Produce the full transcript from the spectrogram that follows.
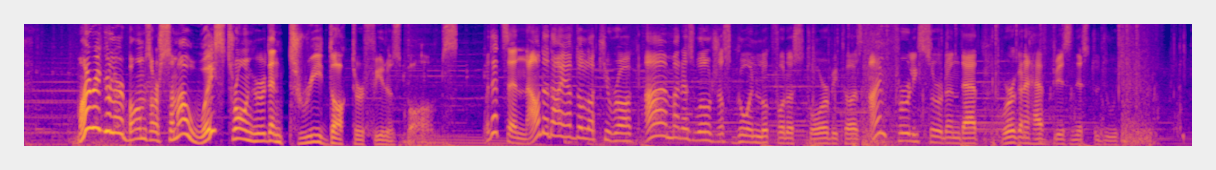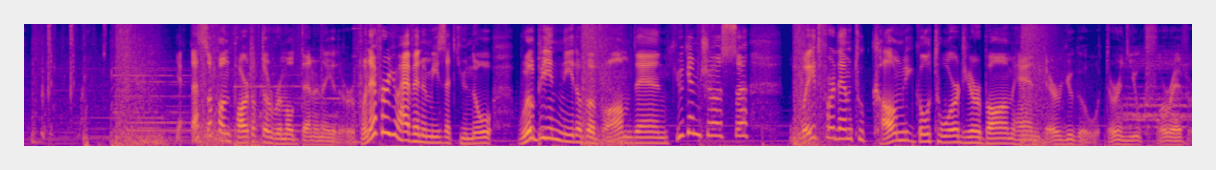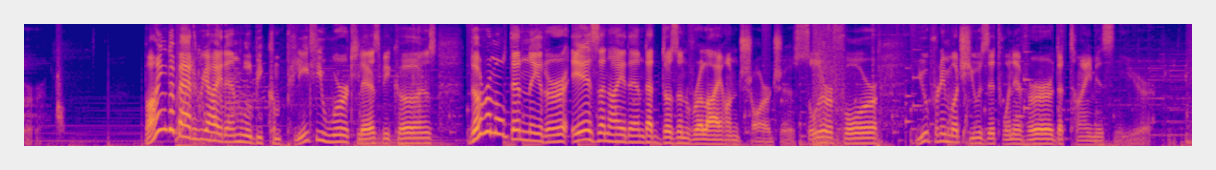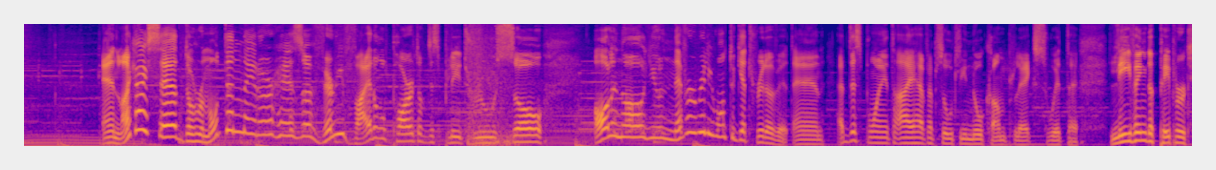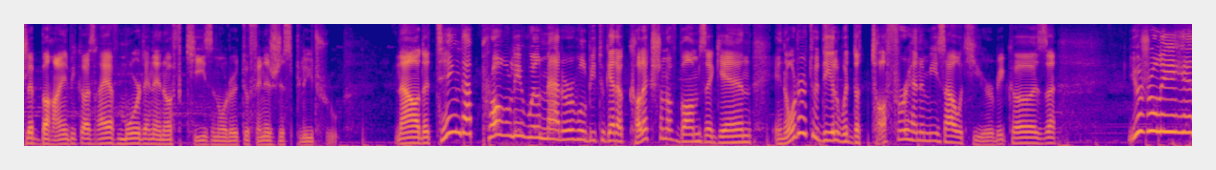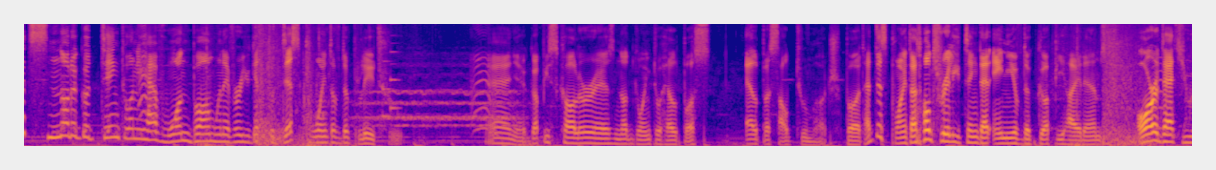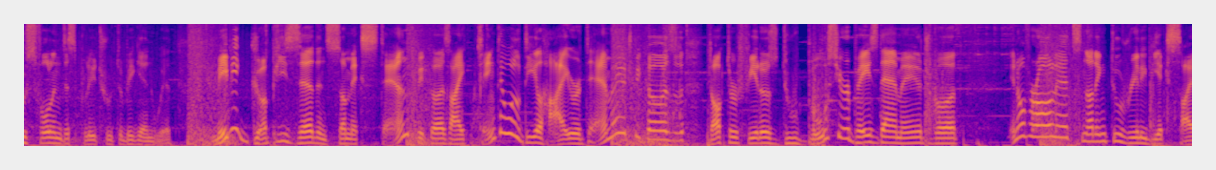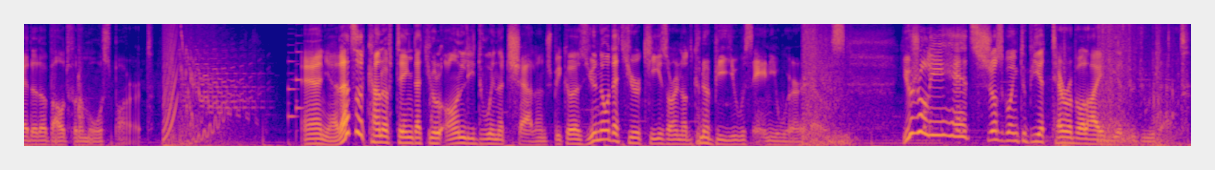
My regular bombs are somehow way stronger than three Dr. Fetus bombs. With that said, now that I have the Lucky Rock, I might as well just go and look for the store because I'm fairly certain that we're gonna have business to do here. Yeah, that's the fun part of the remote detonator. Whenever you have enemies that you know will be in need of a bomb, then you can just uh, Wait for them to calmly go toward your bomb and there you go, they're nuke forever. Buying the battery item will be completely worthless because the remote detonator is an item that doesn't rely on charges, so therefore you pretty much use it whenever the time is near. And like I said, the remote detonator is a very vital part of this playthrough, so all in all, you'll never really want to get rid of it, and at this point I have absolutely no complex with uh, leaving the paperclip behind because I have more than enough keys in order to finish this playthrough. Now, the thing that probably will matter will be to get a collection of bombs again in order to deal with the tougher enemies out here, because uh, usually it's not a good thing to only have one bomb whenever you get to this point of the playthrough. And yeah, Guppy's Collar is not going to help us help us out too much. But at this point, I don't really think that any of the Guppy items are that useful in this playthrough to begin with. Maybe Guppy's Head in some extent, because I think they will deal higher damage, because Dr. Fetus do boost your base damage, but in overall, it's nothing to really be excited about for the most part. And yeah, that's the kind of thing that you'll only do in a challenge, because you know that your keys are not gonna be used anywhere else. Usually, it's just going to be a terrible idea to do that.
